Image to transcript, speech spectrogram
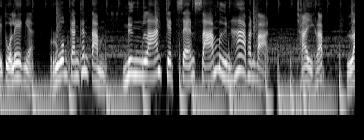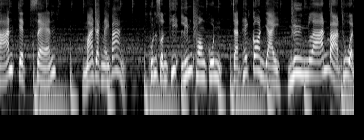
ยตัวเลขเนี่ย รวมกันขั้นต่ำ1,735,000 บาท ใช่ครับล้าน7แสนมาจากไหนบ้าง คุณสนธิลิ้มทองกุลจัดให้ก้อนใหญ่ 1 ล้านบาททวน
